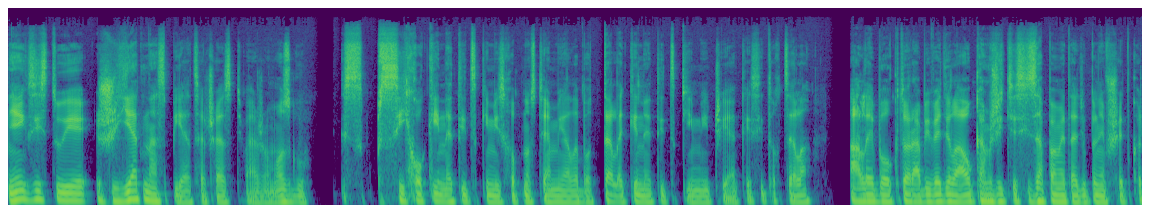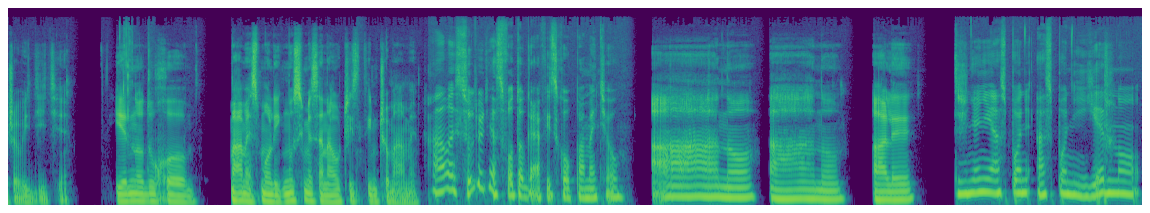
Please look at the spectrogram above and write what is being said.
Neexistuje žiadna spiaca časť vášho mozgu s psychokinetickými schopnosťami alebo telekinetickými, či aké si to chcela, alebo ktorá by vedela okamžite si zapamätať úplne všetko, čo vidíte. Jednoducho máme smolík, musíme sa naučiť s tým, čo máme. Ale sú ľudia s fotografickou pamäťou. Áno, áno, ale Čiže není aspoň, aspoň jedno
